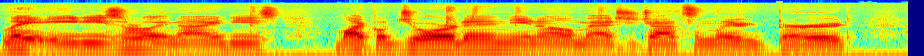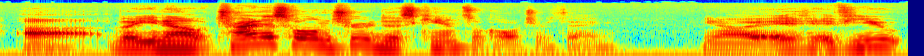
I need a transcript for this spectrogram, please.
late 80s, early 90s, Michael Jordan, you know, Magic Johnson, Larry Bird. Uh, but, you know, China's holding true to this cancel culture thing. You know, if, if you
